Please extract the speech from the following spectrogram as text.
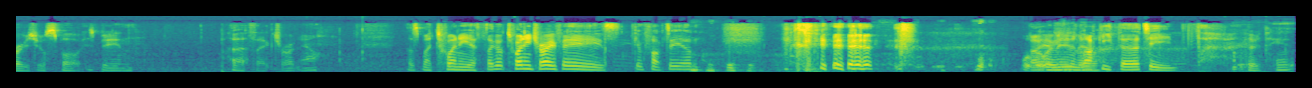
Pros, your spot is being perfect right now. That's my 20th. I got 20 trophies! Get fucked Ian. What I were am in lucky 13th. Thirteenth.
